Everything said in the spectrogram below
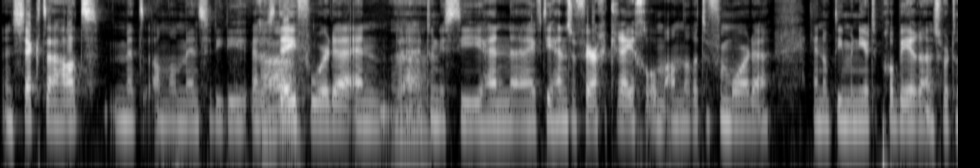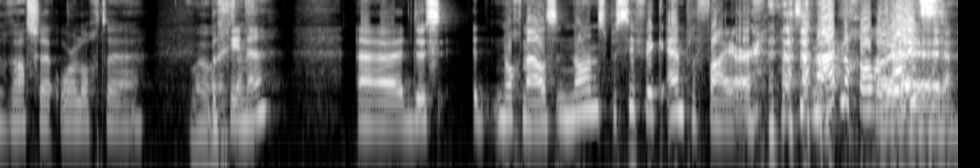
een secte had met allemaal mensen die die LSD Ah. voerden. En eh, Ah. toen is die hen, eh, heeft hij hen zover gekregen om anderen te vermoorden. En op die manier te proberen een soort rassenoorlog te Wow, beginnen. Dus nogmaals, non-specific amplifier. dus het maakt nogal wat Oh, ja, uit ja, ja.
